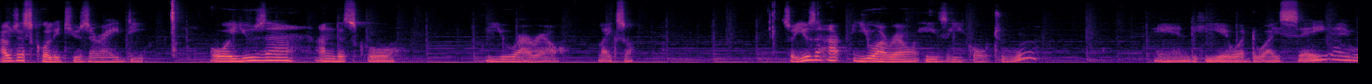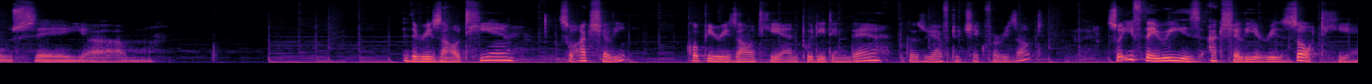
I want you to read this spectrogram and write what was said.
I'll just call it user ID or user underscore URL like so. So user URL is equal to, and here what do I say? I will say um, the result here so actually copy result here and put it in there because we have to check for result so if there is actually a result here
